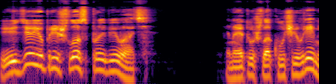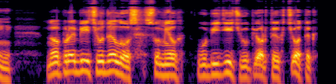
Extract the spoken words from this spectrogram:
Идею пришлось пробивать, и на это ушла куча времени — но пробить удалось, сумел убедить упертых теток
